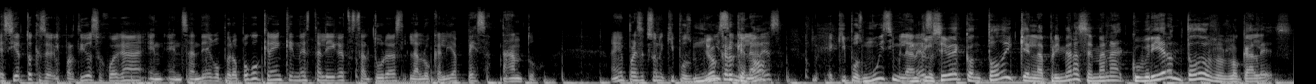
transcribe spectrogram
Es cierto que el partido se juega en, en San Diego, pero poco creen que en esta liga a estas alturas la localidad pesa tanto. A mí me parece que son equipos muy Yo creo que no. similares. Equipos muy similares. Inclusive con todo y que en la primera semana cubrieron todos los locales,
